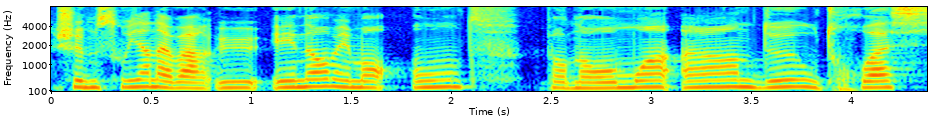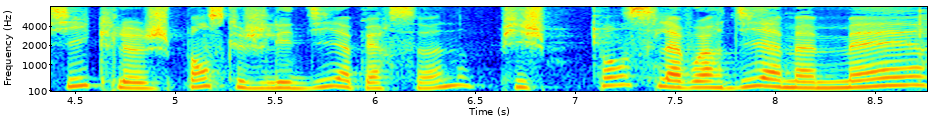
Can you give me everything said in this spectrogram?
Je me souviens d'avoir eu énormément honte pendant au moins un, deux ou trois cycles. Je pense que je l'ai dit à personne. Puis je pense l'avoir dit à ma mère.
